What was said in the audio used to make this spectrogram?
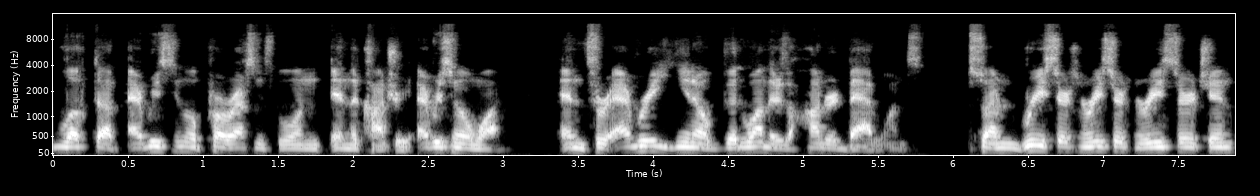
looked up every single pro wrestling school in, in the country, every single one. And for every, you know, good one, there's a hundred bad ones. So I'm researching, researching, researching.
